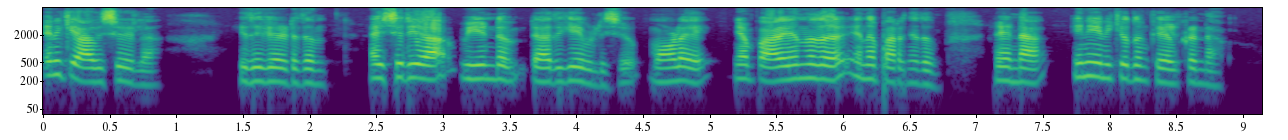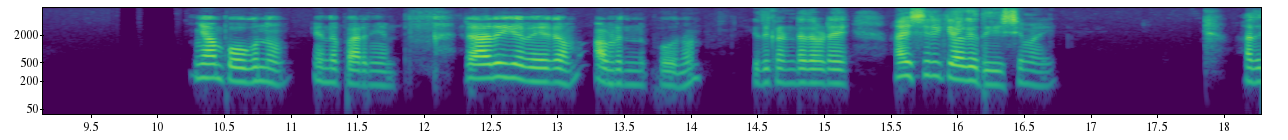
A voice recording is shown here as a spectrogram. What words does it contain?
എനിക്ക് ആവശ്യമില്ല. ഇത് കേട്ടതും ഐശ്വര്യ വീണ്ടും രാധികയെ വിളിച്ചു. മോളെ ഞാൻ പറയുന്നത് എന്ന് പറഞ്ഞതും വേണ്ട. ഇനി എനിക്കൊന്നും കേൾക്കണ്ട. ഞാൻ പോകുന്നു എന്ന് പറഞ്ഞു രാധിക വേഗം അവിടെ നിന്ന് പോന്നു. ഇത് കണ്ടതോടെ ഐശ്വര്യക്കാകെ ദേഷ്യമായി. അത്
